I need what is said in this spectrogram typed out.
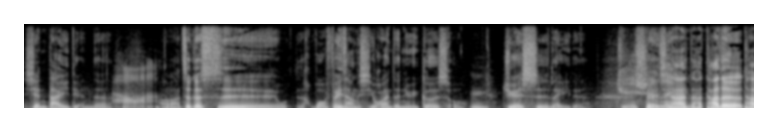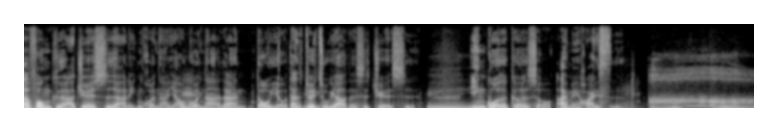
现代一点的。好啊，好吧，这个是我非常喜欢的女歌手，嗯，爵士类的，爵士类，其他他他的他的风格啊，爵士啊，灵魂啊，摇滚啊，当然都有，但是最主要的是爵士。嗯，英国的歌手艾美怀斯。哦。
